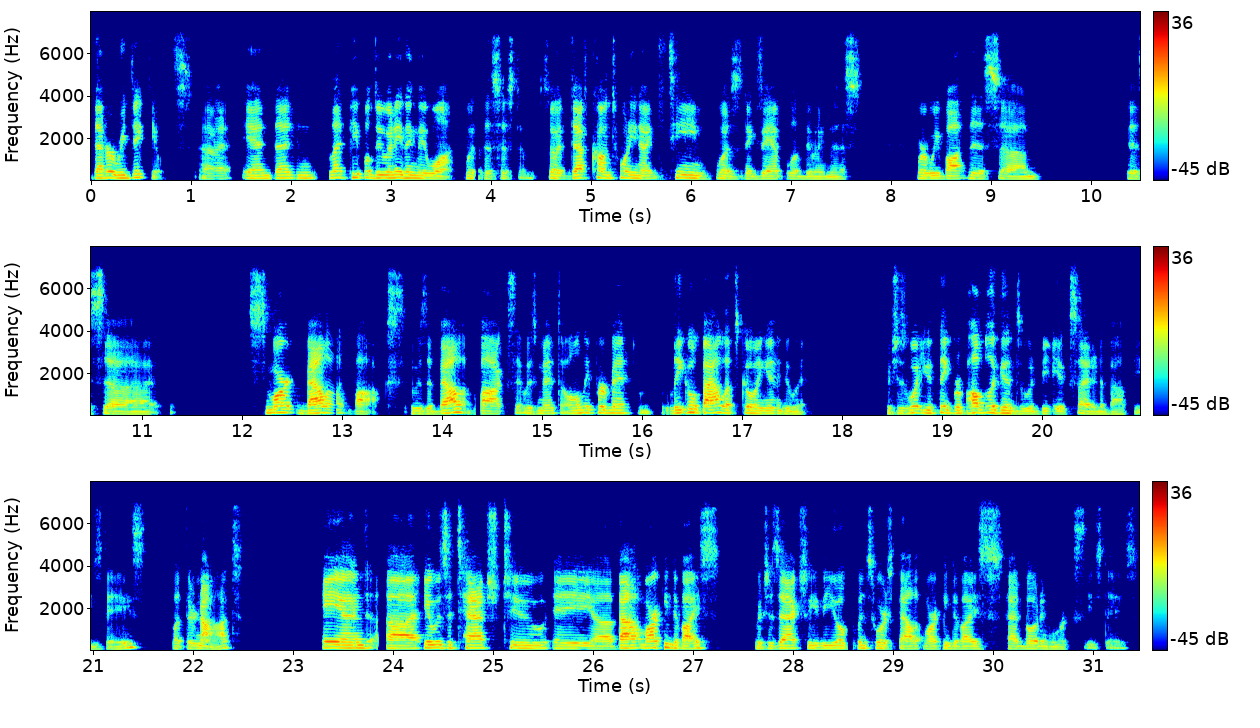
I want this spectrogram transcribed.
that are ridiculous, uh, and then let people do anything they want with the system. So at DEF CON 2019 was an example of doing this, where we bought this um, this uh, smart ballot box. It was a ballot box that was meant to only permit legal ballots going into it, which is what you'd think Republicans would be excited about these days, but they're not and uh, it was attached to a uh, ballot marking device, which is actually the open source ballot marking device at Voting Works these days.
